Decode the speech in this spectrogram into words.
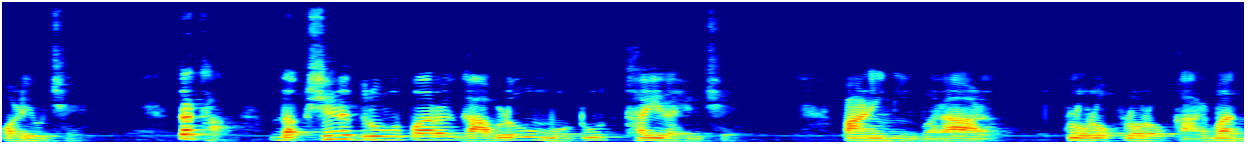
પડ્યું છે તથા દક્ષિણ ધ્રુવ પર ગાબડું મોટું થઈ રહ્યું છે. પાણીની વરાળ, chlorofluorocarbon,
